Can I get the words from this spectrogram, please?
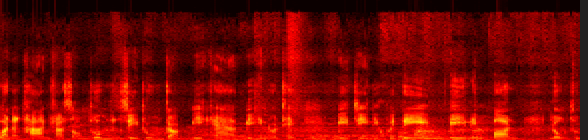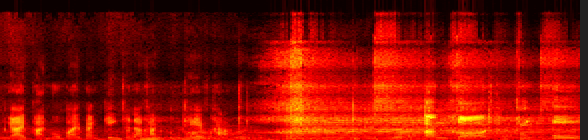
วันอังคารค่ะสองทุ่มถึงสี่ทุ่มกับ B Care B Innotech BG Equity B Nippon ลงทุนง่ายผ่านโมบายแบงกิ้งธนาคารกรุงเทพค่ะ อังคารคลุมโปง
